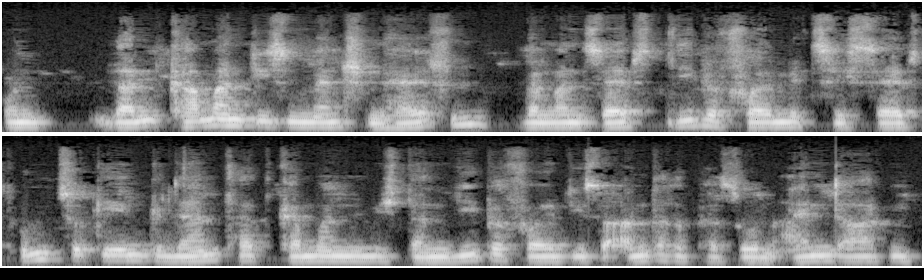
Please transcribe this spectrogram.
Und dann kann man diesen Menschen helfen. Wenn man selbst liebevoll mit sich selbst umzugehen gelernt hat, kann man nämlich dann liebevoll diese andere Person einladen,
